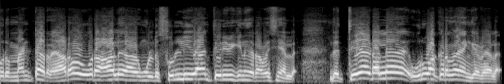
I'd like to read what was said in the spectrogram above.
ஒரு மென்டர் யாரோ ஒரு ஆள் அவங்கள்ட்ட சொல்லி தான் தெரிவிக்கணுங்கிற அவசியம் இல்லை. இந்த தேடலை உருவாக்குறது தான் எங்கள் வேலை.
